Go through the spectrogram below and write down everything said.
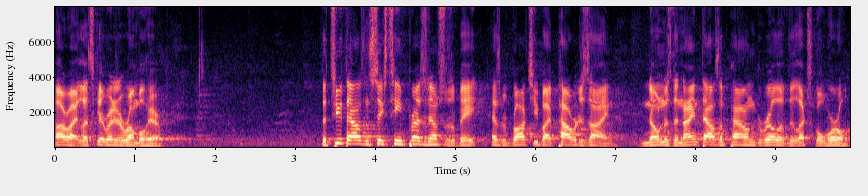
All right, let's get ready to rumble here. The 2016 presidential debate has been brought to you by Power Design, known as the 9,000 pound gorilla of the electrical world.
